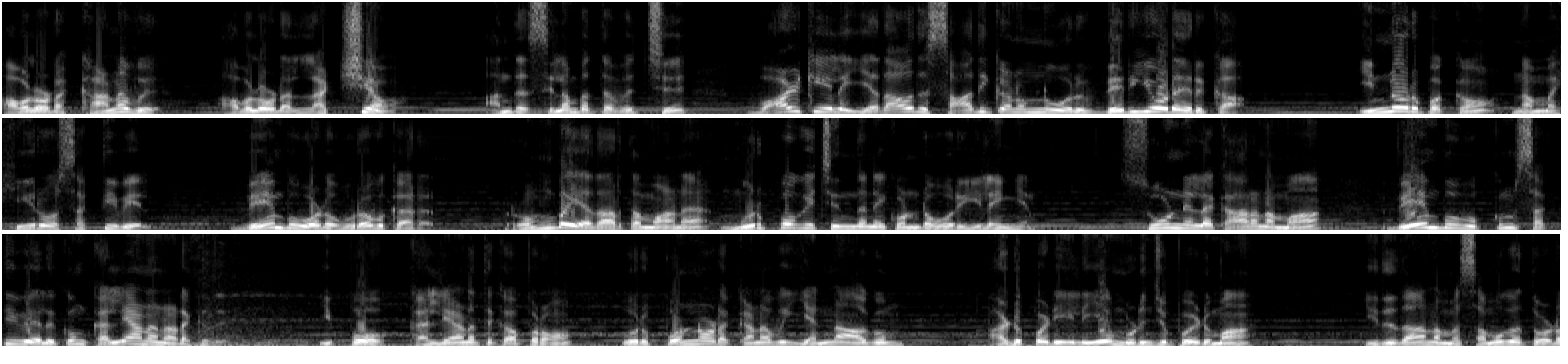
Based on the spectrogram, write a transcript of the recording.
அவளோட கனவு அவளோட லட்சியம். அந்த சிலம்பத்தை வச்சு வாழ்க்கையில ஏதாவது சாதிக்கணும்னு ஒரு வெறியோட இருக்கா? இன்னொரு பக்கம் நம்ம ஹீரோ சக்திவேல் வேம்புவோட உறவுக்காரர் ரொம்ப யதார்த்தமான முற்போக்கு சிந்தனை கொண்ட ஒரு இளைஞன். சூழ்நிலை காரணமா வேம்புவுக்கும் சக்திவேலுக்கும் கல்யாணம் நடக்குது. இப்போ கல்யாணத்துக்கு அப்புறம் ஒரு பொண்ணோட கனவு என்ன ஆகும்? அடுப்படியிலேயே முடிஞ்சு போயிடுமா? இதுதான் நம்ம சமூகத்தோட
